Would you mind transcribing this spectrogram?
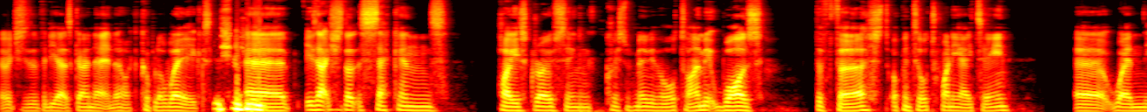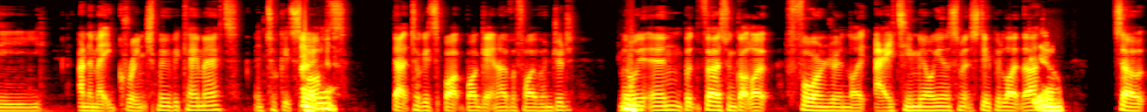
which is a video that's going out in like a couple of weeks, uh, is actually like the second highest grossing Christmas movie of all time. It was the first up until 2018, uh, when the animated Grinch movie came out and took its spot. Oh, yeah. That took its spot by getting over 500 million, but the first one got like 480 million or something stupid like that. yeah. So,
